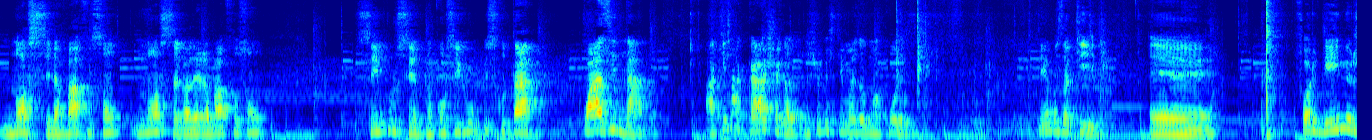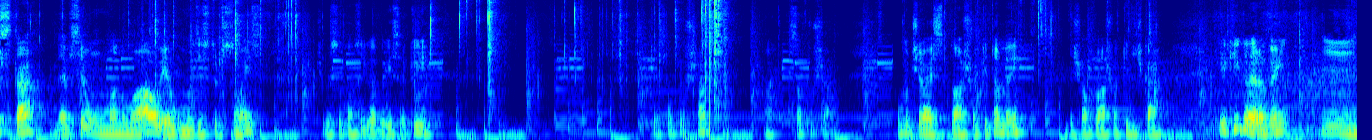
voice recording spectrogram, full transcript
Nossa, ele abafa o som. Nossa, galera, abafa o som 100%. Não consigo escutar quase nada. Aqui na caixa, galera, deixa eu ver se tem mais alguma coisa. Temos aqui é, For Gamers, tá? Deve ser um manual e algumas instruções. Deixa eu ver se eu consigo abrir isso aqui. Aqui é só puxar. Ah, é só puxar. Vamos tirar esse plástico aqui também. Deixar o plástico aqui de cá. E aqui, galera, vem um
